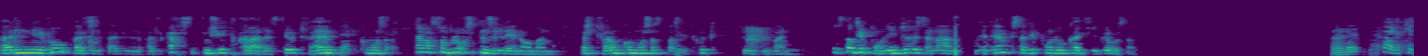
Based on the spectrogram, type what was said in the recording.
فهاد النيفو فهاد فهاد فهاد الكاع خصك تمشي تقرأ على ستي وتفهم كومون حتى لاسومبلو خصك تنزل ليه نورمالمون باش تفهم كومون سا سباس التروك في في ال bas niveau ça dépend les deux زعما مزيان ça dépend le cas figure وصافي oui ولكن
